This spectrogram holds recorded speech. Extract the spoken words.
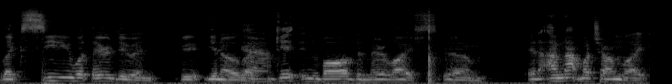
like see what they're doing. Be, you know, like Yeah. get involved in their lives. Um, and I'm not much on like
